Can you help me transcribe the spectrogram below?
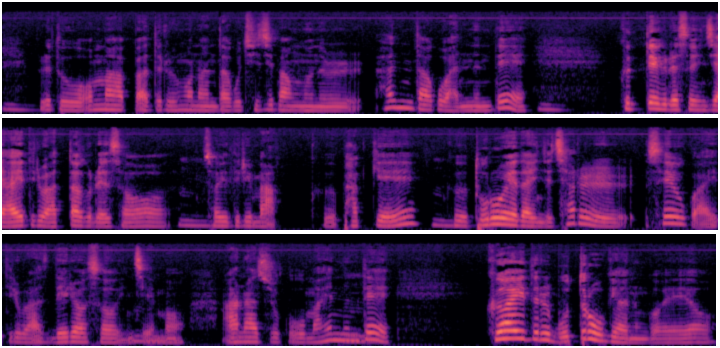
음. 그래도 엄마 아빠들 응원한다고 지지 방문을 한다고 왔는데 음. 그때 그래서 이제 아이들이 왔다 그래서 음. 저희들이 막 그 밖에 음. 그 도로에다 이제 차를 세우고 아이들이 와 내려서 이제 음. 뭐 안아주고 막 했는데 그 아이들을 못 들어오게 하는 거예요.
